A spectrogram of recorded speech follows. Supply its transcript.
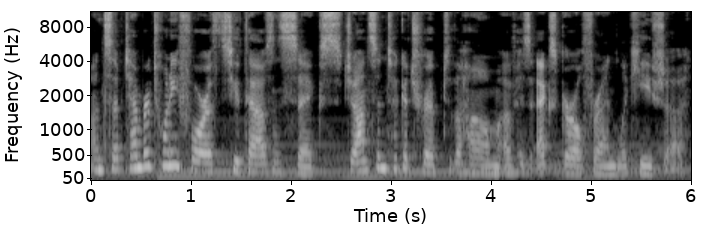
On September 24th, 2006, Johnson took a trip to the home of his ex girlfriend, Lakeisha.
